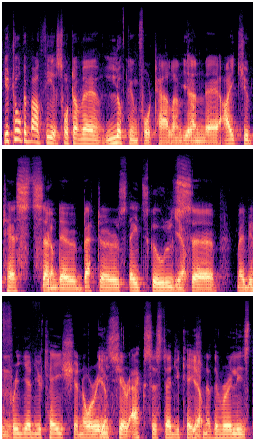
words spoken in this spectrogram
you talk about the sort of uh, looking for talent yeah. and uh, IQ tests and uh, better state schools, uh, maybe mm. free education or easier access to education at the very least.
